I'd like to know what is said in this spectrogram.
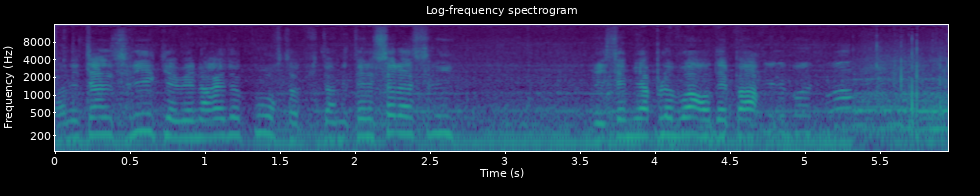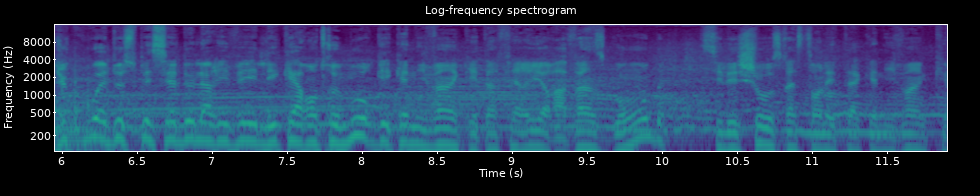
On était un slick, il y avait un arrêt de course, putain, on était le seul à slick. Et il s'est mis à pleuvoir au départ. Du coup, à deux spéciales de l'arrivée, l'écart entre Mourgue et Canivinck est inférieur à 20 secondes. Si les choses restent en l'état, Canivinck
